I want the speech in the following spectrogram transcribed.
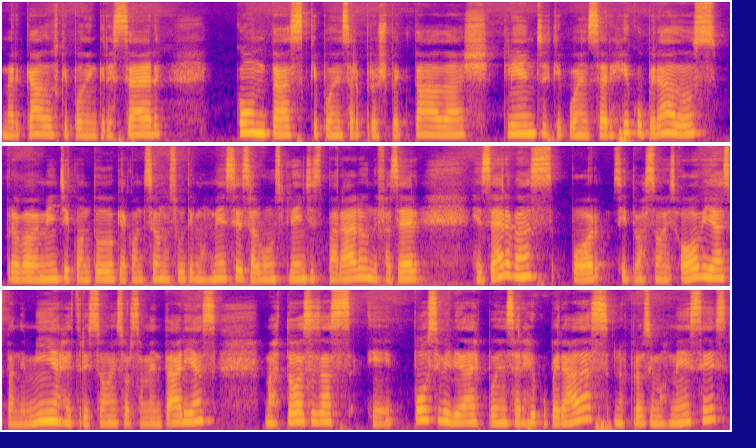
mercados que podem crescer, contas que podem ser prospectadas, clientes que podem ser recuperados Provavelmente, com tudo o que aconteceu nos últimos meses, alguns clientes pararam de fazer reservas por situações óbvias, pandemias, restrições orçamentárias, mas todas essas eh, possibilidades podem ser recuperadas nos próximos meses.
